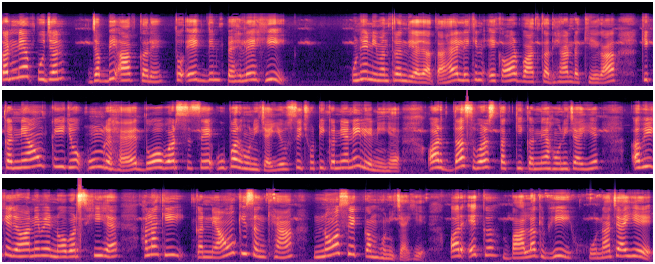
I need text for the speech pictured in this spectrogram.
कन्या पूजन जब भी आप करें तो एक दिन पहले ही उन्हें निमंत्रण दिया जाता है। लेकिन एक और बात का ध्यान रखिएगा कि कन्याओं की जो उम्र है, दो वर्ष से ऊपर होनी चाहिए, उससे छोटी कन्या नहीं लेनी है और दस वर्ष तक की कन्या होनी चाहिए। अभी के ज़माने में नौ वर्ष ही है। हालाँकि कन्याओं की संख्या नौ से कम होनी चाहिए और एक बालक भी होना चाहिए,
